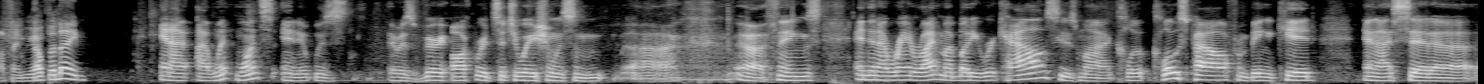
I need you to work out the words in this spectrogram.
I think we got the name. and I, I went once and it was there was a very awkward situation with some uh, uh, things and then i ran right at my buddy rick howes who's my clo- close pal from being a kid and i said uh,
